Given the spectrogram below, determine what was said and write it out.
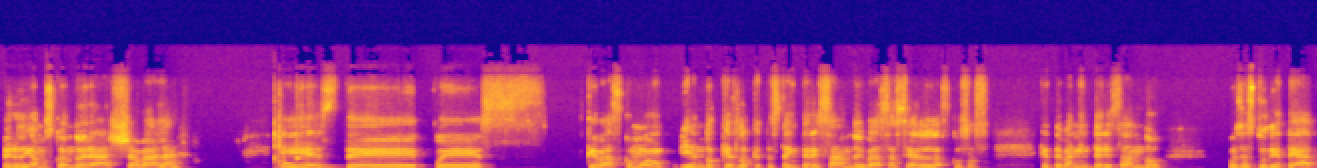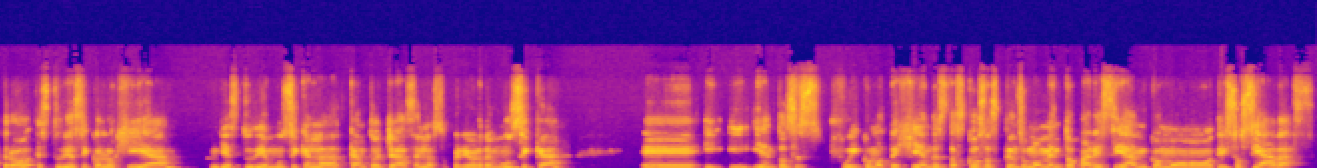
pero digamos cuando era chavala, este, pues que vas como viendo qué es lo que te está interesando y vas hacia las cosas que te van interesando. Pues estudié teatro, estudié psicología y estudié música en la, canto jazz en la superior de música. Eh, y, entonces fui como tejiendo estas cosas que en su momento parecían como disociadas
